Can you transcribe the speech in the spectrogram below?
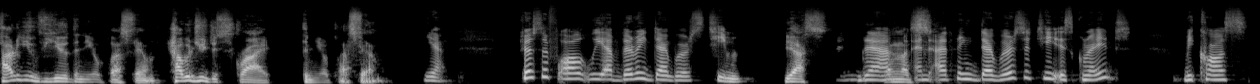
how do you view the Neoplas family? How would you describe the Neoplas family? Yeah. First of all, we are a very diverse team. Yes. And, uh, and I think diversity is great because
